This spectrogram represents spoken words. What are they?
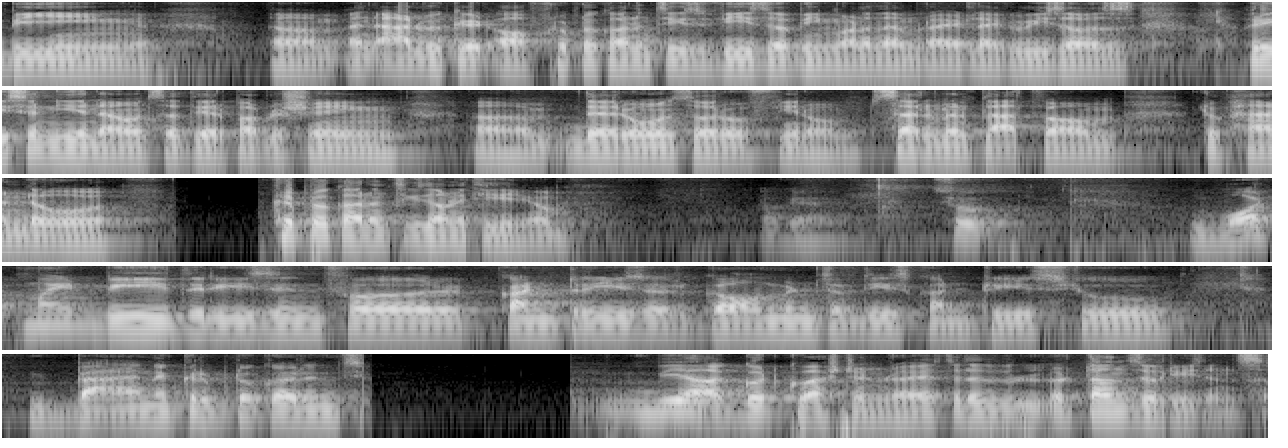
being um, an advocate of cryptocurrencies, Visa being one of them, right? Like Visa's recently announced that they're publishing um, their own sort of, you know, settlement platform to handle cryptocurrencies on Ethereum. Okay. So, what might be the reason for countries or governments of these countries to ban a cryptocurrency? Yeah, good question, right? So there are tons of reasons.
